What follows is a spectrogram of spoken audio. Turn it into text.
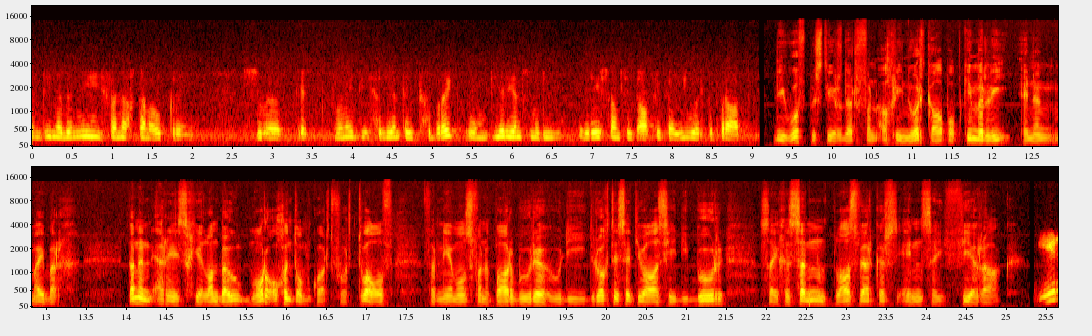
indien hulle nie vinnig kan hulp kry nie. So ek wil net die geleentheid gebruik om weer eens met die, die res van Suid-Afrika hieroor te praat. Die hoofbestuurder van Agri Noord-Kaap op Kimberley en in Meiburg. Dan in RSG Landbou môreoggend om kwart voor 12 verneem ons van 'n paar boere hoe die droogte situasie die boer, sy gesin, plaaswerkers en sy vee raak. Hier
